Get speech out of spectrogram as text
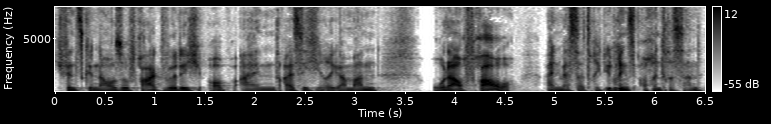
Ich finde es genauso fragwürdig, ob ein 30-jähriger Mann oder auch Frau ein Messer trägt. Übrigens auch interessant,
